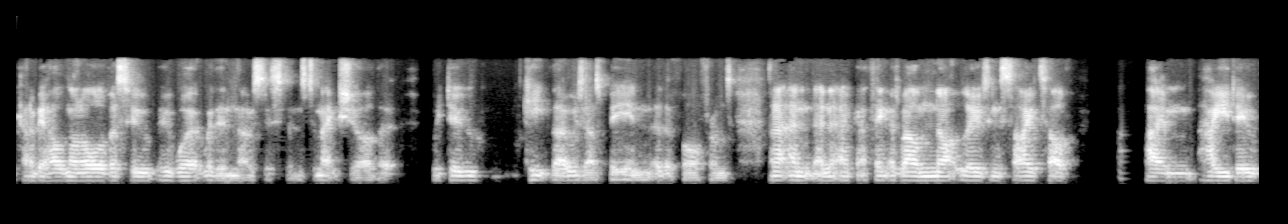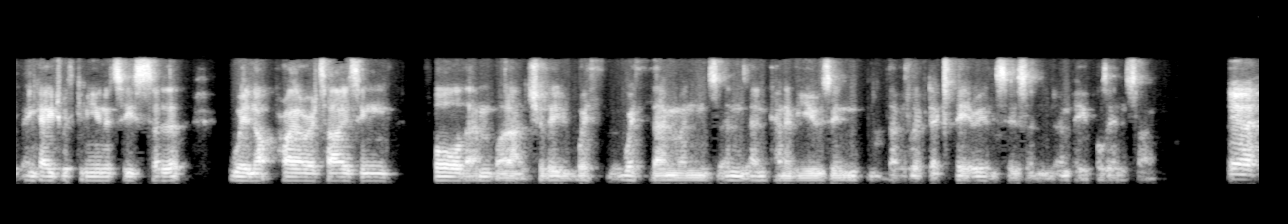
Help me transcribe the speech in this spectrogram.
kind of beholden on all of us who who work within those systems to make sure that we do keep those as being at the forefront. And and, and I think as well not losing sight of um, how you do engage with communities so that we're not prioritizing for them, but actually with with them and and, and kind of using those lived experiences and, and people's insight. Yeah,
